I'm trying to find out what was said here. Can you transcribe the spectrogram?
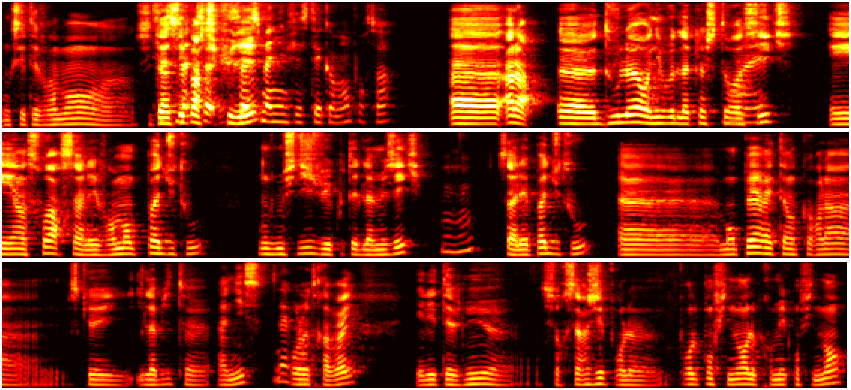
Donc c'était vraiment c'était assez particulier. Ça, se manifestait comment pour toi? Alors douleur au niveau de la cage thoracique et un soir ça allait vraiment pas du tout. Donc je me suis dit je vais écouter de la musique. Mm-hmm. Ça allait pas du tout. Euh, mon père était encore là euh, parce qu'il habite euh, à Nice pour le travail. Il était venu sur Sergi pour le, pour le confinement, le premier confinement.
